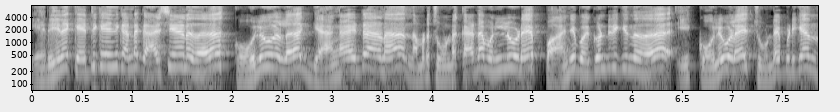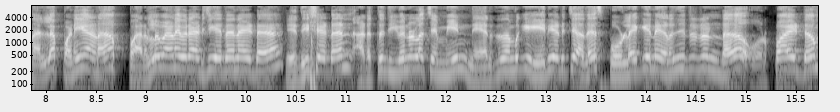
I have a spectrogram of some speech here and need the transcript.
എരിനെ കയറ്റി കഴിഞ്ഞ് കണ്ട കാഴ്ചയാണിത്. കോലുകൾ ഗ്യാങ് ആയിട്ടാണ് നമ്മുടെ ചൂണ്ടക്കാരുടെ മുന്നിലൂടെ പാഞ്ഞു പോയിക്കൊണ്ടിരിക്കുന്നത്. ഈ കോലുകളെ ചൂണ്ട പിടിക്കാൻ നല്ല പണിയാണ്. പരൽ വേണം ഇവരെ അടിച്ചു കയറ്റാനായിട്ട്. രതീഷ് ഏട്ടൻ അടുത്ത ജീവനുള്ള ചെമ്മീൻ നേരത്തെ നമുക്ക് ഏരി അടിച്ച് അതേ സ്പോട്ടിലേക്ക് തന്നെ എറിഞ്ഞിട്ടിട്ടുണ്ട്. ഉറപ്പായിട്ടും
